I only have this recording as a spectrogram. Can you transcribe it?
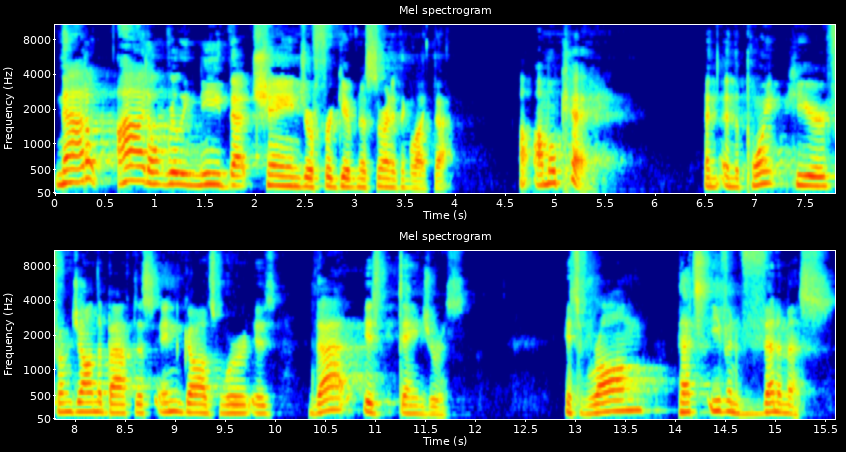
nah, I don't, I don't really need that change or forgiveness or anything like that. I'm okay. And, and the point here from John the Baptist in God's word is that is dangerous. It's wrong. That's even venomous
